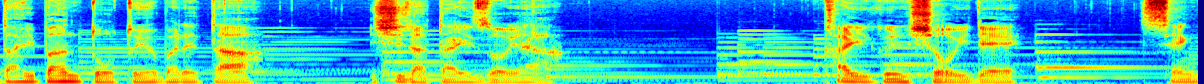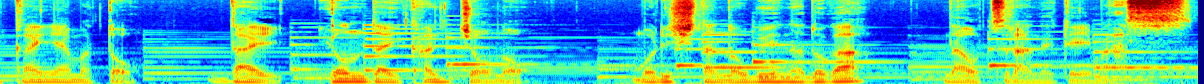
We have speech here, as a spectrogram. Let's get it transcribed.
大番頭と呼ばれた石田泰造や海軍少尉で戦艦大和第4代艦長の森下信江などが名を連ねています。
